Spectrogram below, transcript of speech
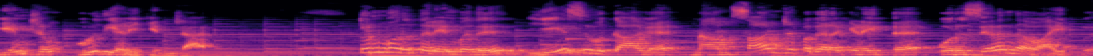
என்றும் உறுதியளிக்கின்றார். துன்புறுத்தல் என்பது இயேசுவுக்காக நாம் சான்று பகர கிடைத்த ஒரு சிறந்த வாய்ப்பு.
